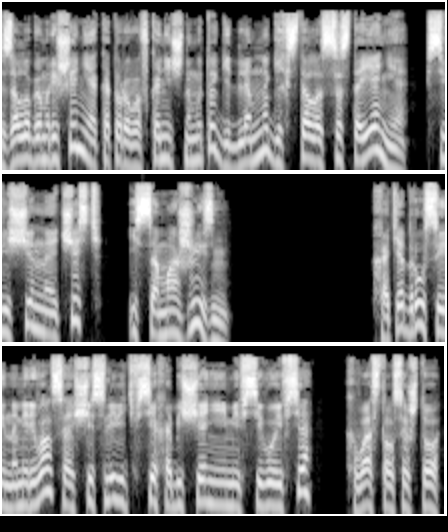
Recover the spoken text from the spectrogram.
залогом решения которого в конечном итоге для многих стало состояние, священная честь и сама жизнь. Хотя Друс и намеревался осчастливить всех обещаниями всего и вся, хвастался, что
